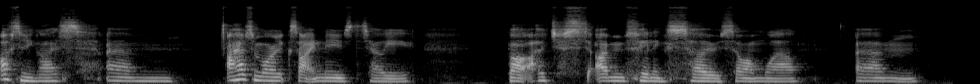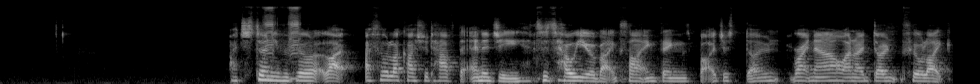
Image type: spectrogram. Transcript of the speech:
Afternoon, guys. Um, I have some more exciting news to tell you, but I just I'm feeling so so unwell. Um, I just don't even feel like I feel like I should have the energy to tell you about exciting things, but I just don't right now, and I don't feel like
